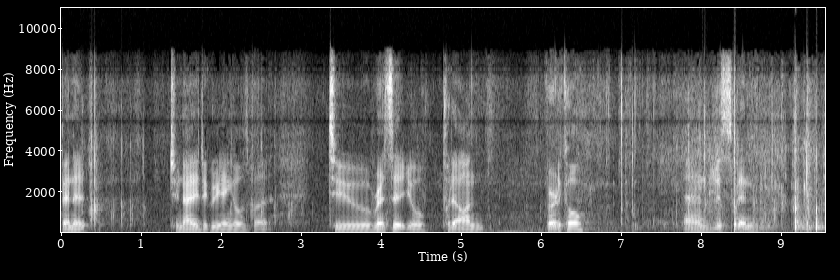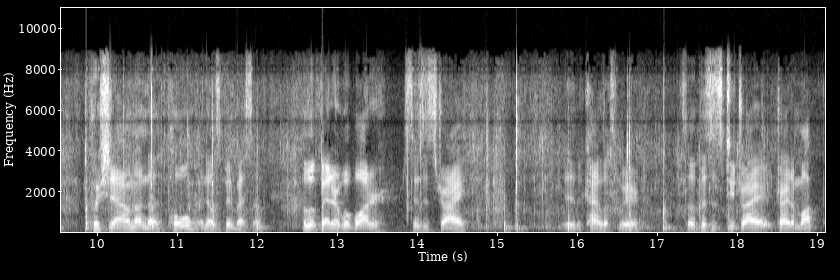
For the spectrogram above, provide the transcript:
bend it to 90 degree angles, but to rinse it, you'll put it on vertical, and you just spin, push down on the pole, and it'll spin by itself. It'll look better with water since it's dry. It kind of looks weird. So this is to dry dry them up,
